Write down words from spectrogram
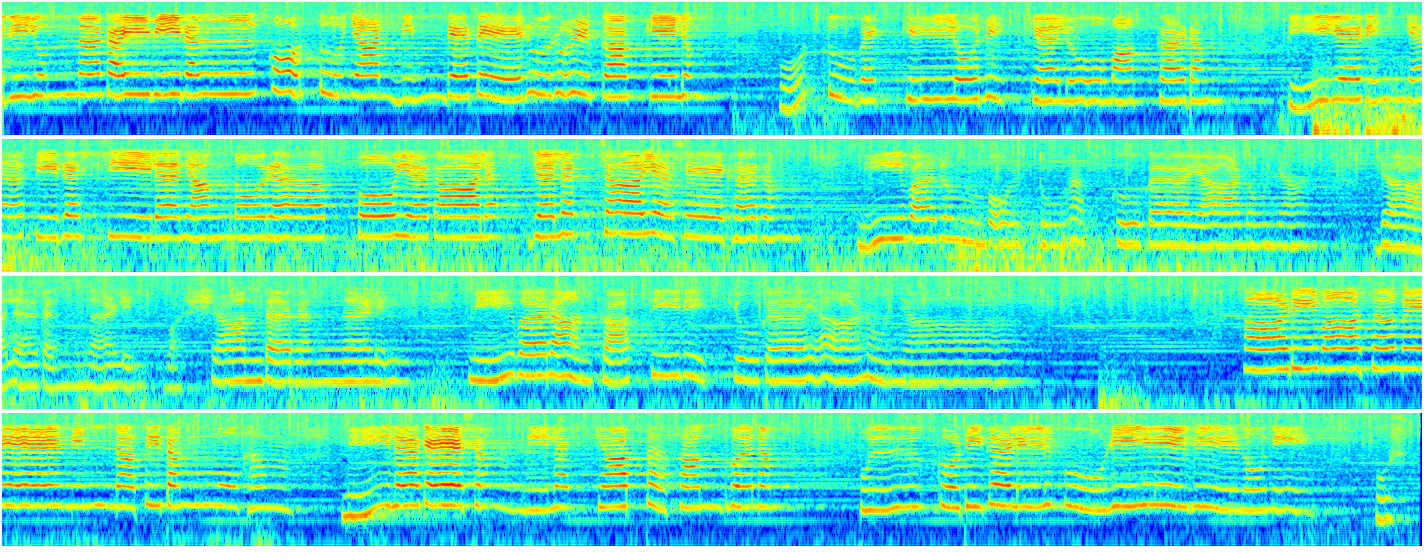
ഞെരിയുന്ന കൈവിരൽ കോർത്തു ഞാൻ നിന്റെ തേരുരുൾ കാക്കിലും ഓർത്തു വെക്കില്ലൊരിക്കലുമാക്കടം തീയരിഞ്ഞ തിരശീല ഞാൻ പോയ കാല ജലച്ചായ ശേഖരം. നീ വരുമ്പോൾ തുറക്കുകയാണു ഞാൻ. ജാലകങ്ങളിൽ വർഷാന്തരങ്ങളിൽ നീ വരാൻ കാത്തിരിക്കുകയാണു ഞാൻ. ആടിവാസമേ നിന്നസിതം മുഖം നീലകേശം നിലയ്ക്കാത്ത സാന്ത്വനം പുൽക്കൊടികളിൽ പൂഴിയിൽ വീണു നീ പുഷ്പ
